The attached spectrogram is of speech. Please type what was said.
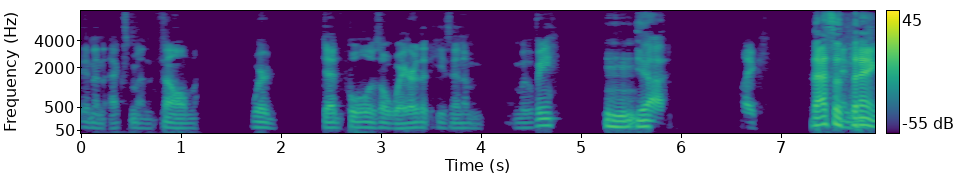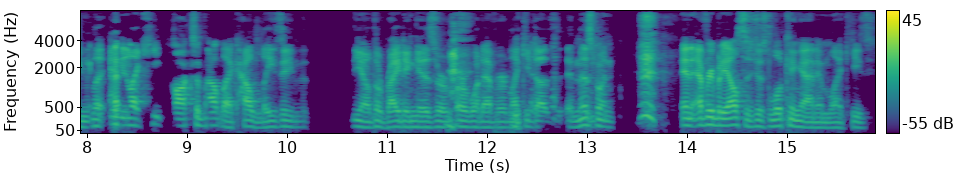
in an X Men film where Deadpool is aware that he's in a movie. Yeah, Like that's the and he- thing. like, and like he talks about like how lazy you know the writing is or, or whatever like he does in this one and everybody else is just looking at him like he's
